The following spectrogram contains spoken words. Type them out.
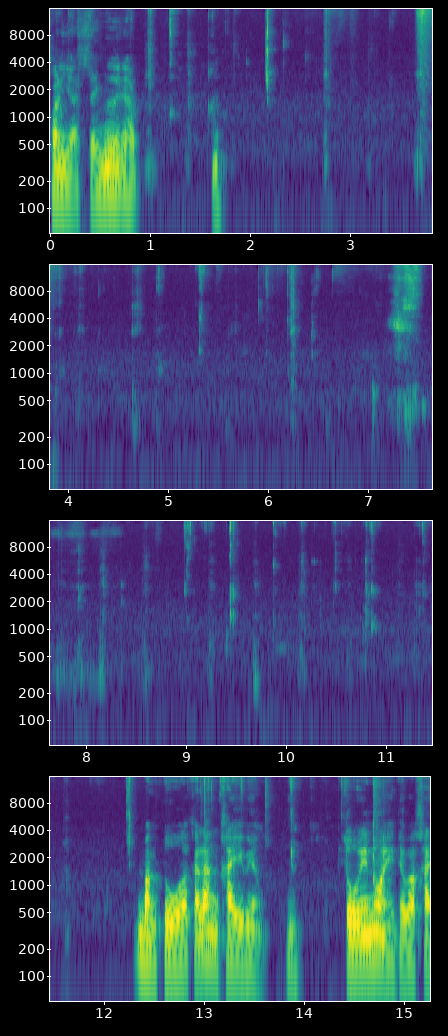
ก่อนอย่าตใส่มือนะครับ บางตัวกระลังไข่พี่น้องตัวน้อยๆแต่ว่าไข่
